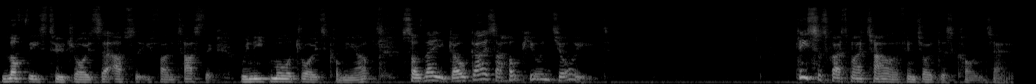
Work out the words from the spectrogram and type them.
Love these two droids, they're absolutely fantastic. We need more droids coming out. So there you go, guys. I hope you enjoyed. Please subscribe to my channel if you enjoyed this content.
